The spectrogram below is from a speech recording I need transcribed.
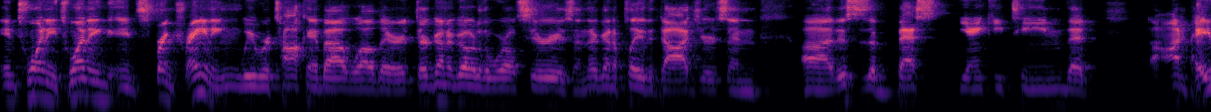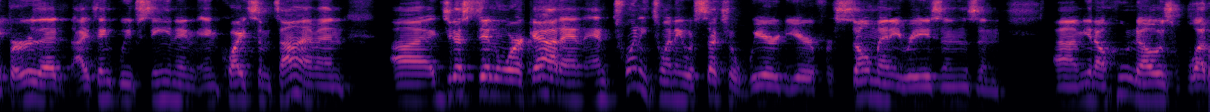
in 2020 in spring training we were talking about. Well, they're they're going to go to the World Series and they're going to play the Dodgers, and uh, this is a best Yankee team that on paper that I think we've seen in, in quite some time, and uh, it just didn't work out. And and 2020 was such a weird year for so many reasons, and um, you know, who knows what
